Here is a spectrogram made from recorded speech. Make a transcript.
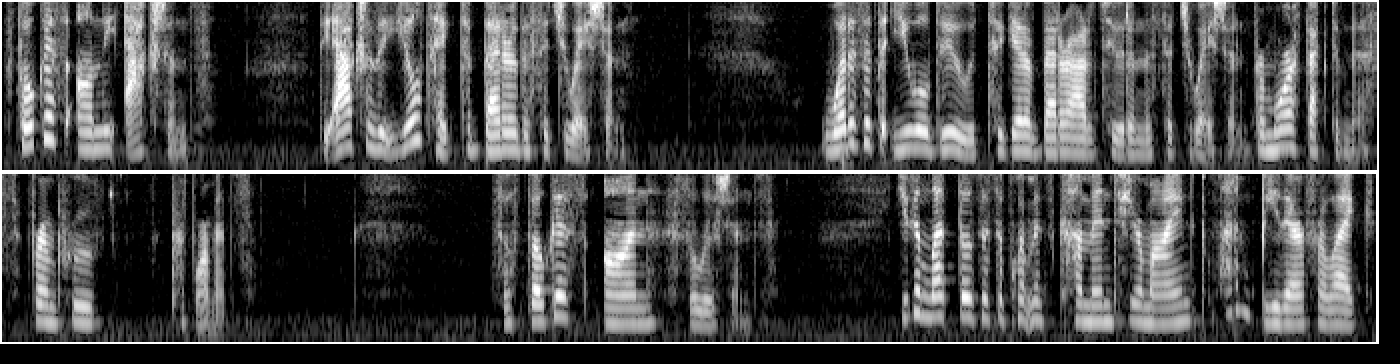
Focus on the actions, the actions that you'll take to better the situation. What is it that you will do to get a better attitude in this situation, for more effectiveness, for improved performance? So focus on solutions. You can let those disappointments come into your mind, but let them be there for like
